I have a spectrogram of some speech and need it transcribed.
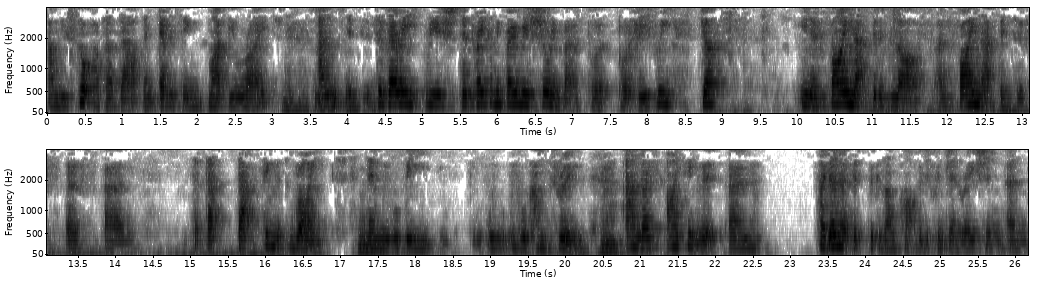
and we sort ourselves out, then everything might be all right. Mm, and it's, it's, a very reass- there's very something very reassuring about his po- poetry. If we just, you know, find that bit of laugh and find that bit of, of um, that, that that thing that's right, mm. then we will be we, we will come through. Mm. And I, th- I think that, um, I don't know if it's because I'm part of a different generation, and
